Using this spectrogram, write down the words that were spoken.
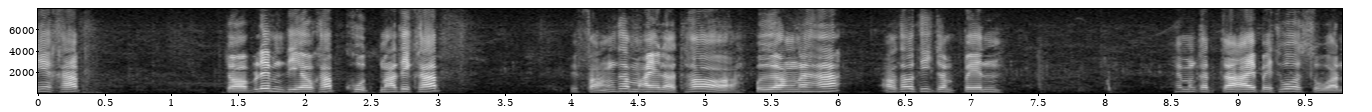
นี่ครับ จอบเล่มเดียวครับ ขุดมาที่ครับ ไปฝังทำไมล่ะท่อเปลืองนะฮะ เอาเท่าที่จำเป็น ให้มันกระจายไปทั่วสวน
